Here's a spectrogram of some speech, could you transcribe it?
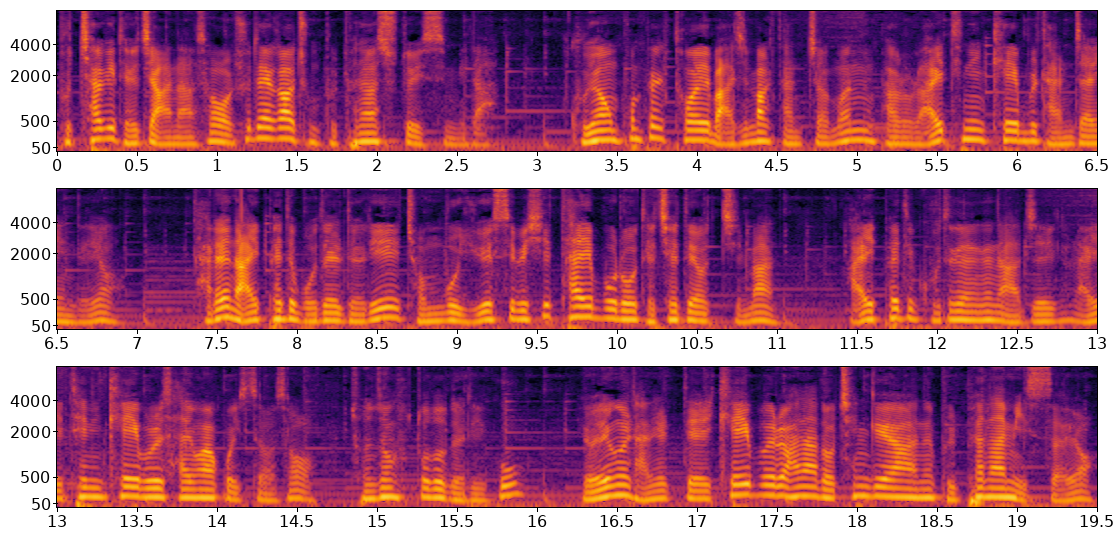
부착이 되지 않아서 휴대가 좀 불편할 수도 있습니다. 구형 폼팩터의 마지막 단점은 바로 라이트닝 케이블 단자인데요. 다른 아이패드 모델들이 전부 USB-C 타입으로 대체되었지만 아이패드 9세대는 아직 라이트닝 케이블을 사용하고 있어서 전송 속도도 느리고 여행을 다닐 때 케이블을 하나 더 챙겨야 하는 불편함이 있어요.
